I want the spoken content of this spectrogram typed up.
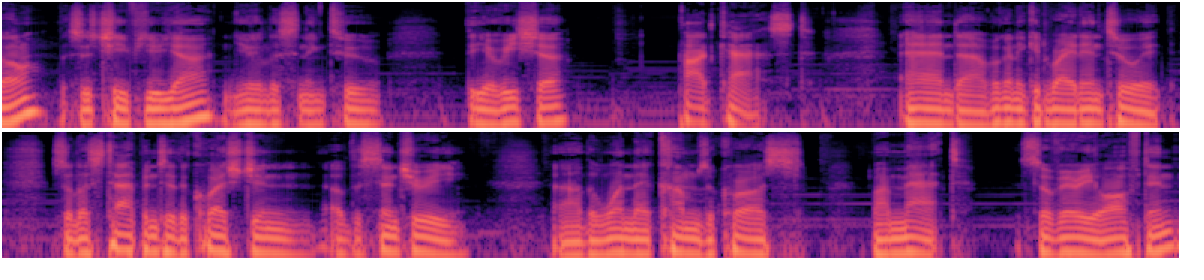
all. This is Chief Yuya. You're listening to the Orisha podcast, and uh, we're going to get right into it. So let's tap into the question of the century, uh, the one that comes across my mat so very often,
